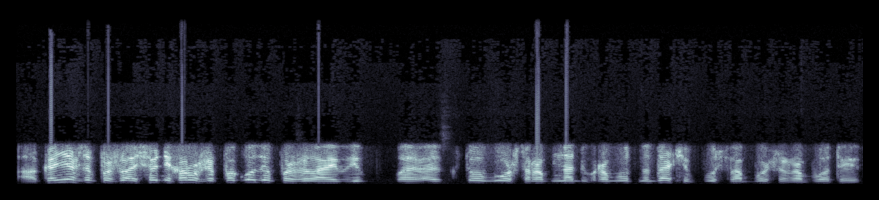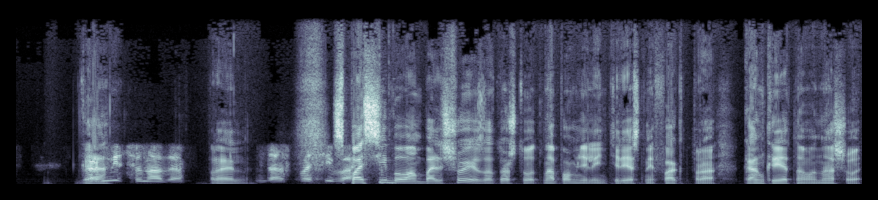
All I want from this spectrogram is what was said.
А, конечно, пожелаю. Сегодня хорошая погода пожелаю. И, э, кто может работать на даче, пусть побольше работает. Да. Кормиться надо. Правильно. Да, спасибо. Спасибо вам большое за то, что вот напомнили интересный факт про конкретного нашего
